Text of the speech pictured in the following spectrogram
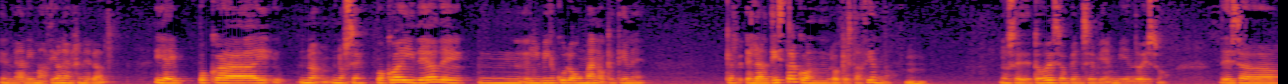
en animación en general. Y hay poca, no, no sé, poca idea de mm, el vínculo humano que tiene que el artista con lo que está haciendo. No sé, de todo eso pensé bien viendo eso, de esa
